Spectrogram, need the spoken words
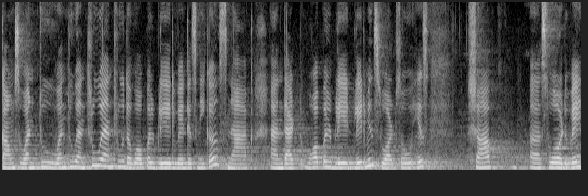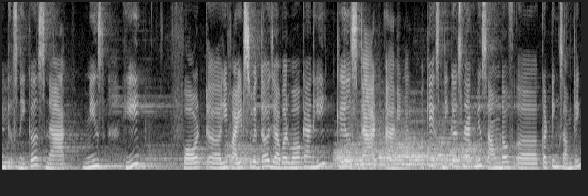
counts one two one two and through and through the vorpal blade went a snicker-snack. And that vorpal blade blade means sword. So his sharp uh, sword went snicker-snack. Means he fought uh, he fights with the jabberwock and he kills that animal okay snicker-snack means sound of uh, cutting something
